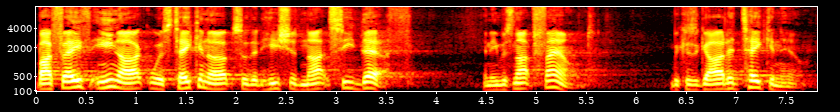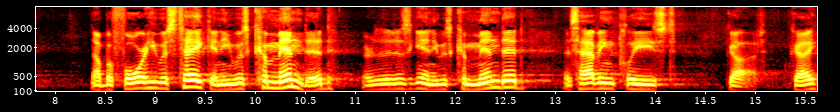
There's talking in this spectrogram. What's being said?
By faith Enoch was taken up so that he should not see death, and he was not found, because God had taken him. Now, before he was taken, he was commended. There it is again. He was commended as having pleased God. Okay?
